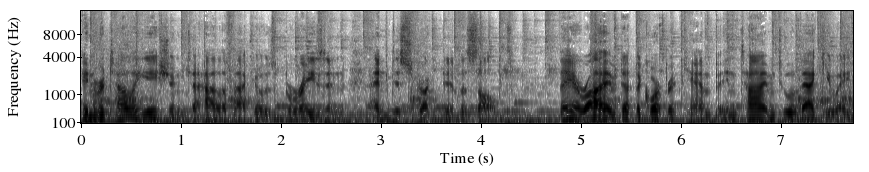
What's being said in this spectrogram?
in retaliation to Halifaco's brazen and destructive assault. They arrived at the corporate camp in time to evacuate,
